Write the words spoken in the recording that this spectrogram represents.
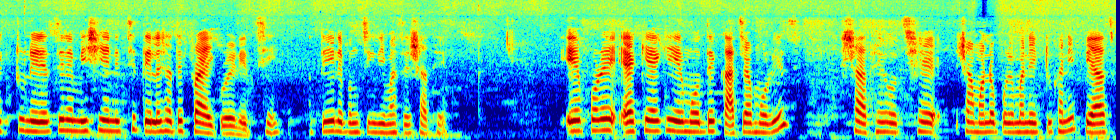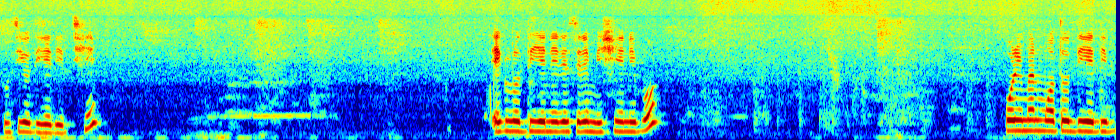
একটু নেড়ে চেড়ে মিশিয়ে নিচ্ছি, তেলের সাথে ফ্রাই করে নিচ্ছি, তেল এবং চিংড়ি মাছের সাথে। এরপরে একে একে এর মধ্যে কাঁচা মরিচ সাথে হচ্ছে সামান্য পরিমাণে একটুখানি পেঁয়াজ কুচিও দিয়ে দিচ্ছি। এগুলো দিয়ে নেড়ে চেড়ে মিশিয়ে নিব। পরিমাণ মতো দিয়ে দিব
